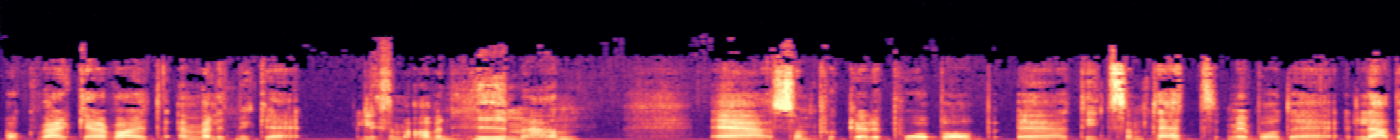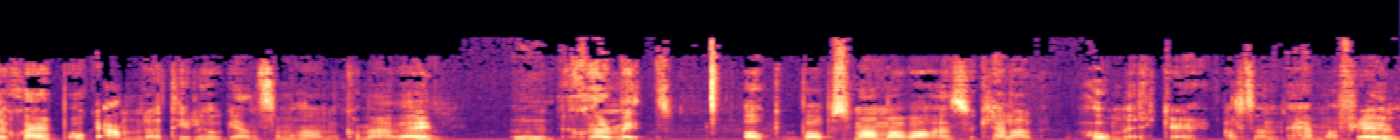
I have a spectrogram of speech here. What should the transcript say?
och verkar ha varit en väldigt mycket liksom, av en he-man. Eh, som pucklade på Bob eh, titt som tätt med både läderskärp och andra tillhuggen som han kom över. Mm, charmigt. Och Bobs mamma var en så kallad homemaker, alltså en hemmafru.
